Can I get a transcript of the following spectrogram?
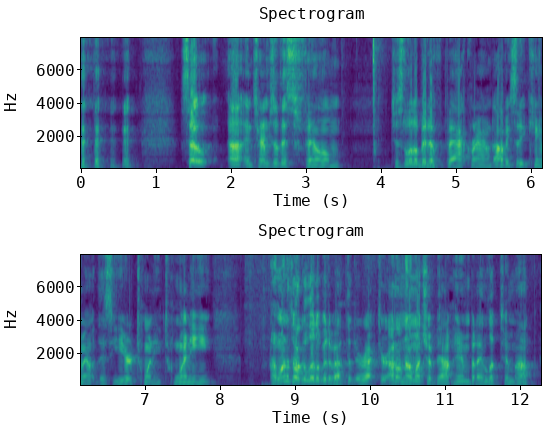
so, uh, in terms of this film, just a little bit of background. Obviously, it came out this year, 2020. I want to talk a little bit about the director. I don't know much about him, but I looked him up.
